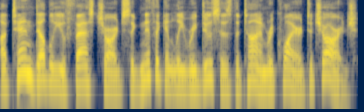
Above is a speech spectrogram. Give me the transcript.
A 10W fast charge significantly reduces the time required to charge.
